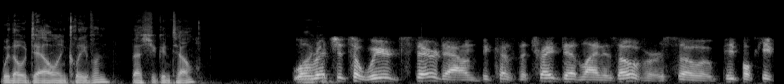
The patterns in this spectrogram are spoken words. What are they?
with Odell in Cleveland? Best you can tell. Well, Rich, it's a weird stare down because the trade deadline is over. So people keep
